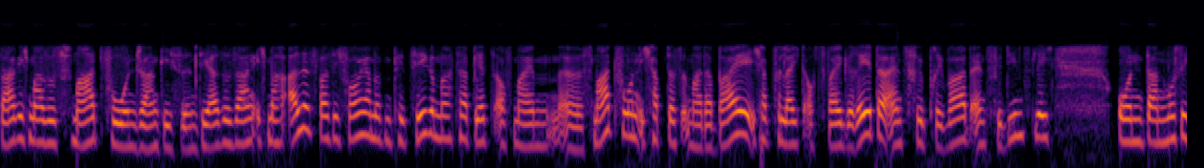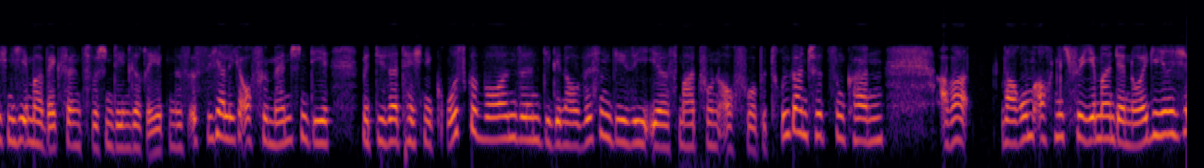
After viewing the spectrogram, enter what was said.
sage ich mal, so Smartphone-Junkies sind, die also sagen, ich mache alles, was ich vorher mit dem PC gemacht habe, jetzt auf meinem äh, Smartphone. Ich habe das immer dabei. Ich habe vielleicht auch zwei Geräte, eins für privat, eins für dienstlich. Und dann muss ich nicht immer wechseln zwischen den Geräten. Das ist sicherlich auch für Menschen, die mit dieser Technik groß geworden sind, die genau wissen, wie sie ihr Smartphone auch vor Betrügern schützen können. Aber warum auch nicht für jemanden, der neugierig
